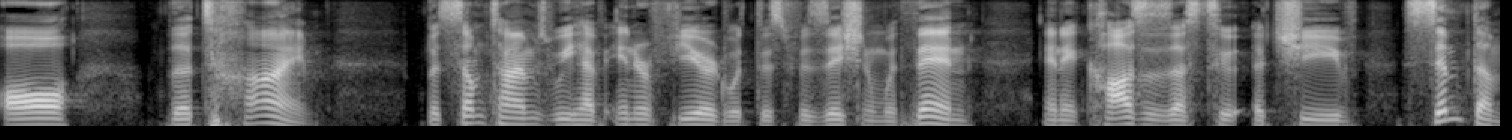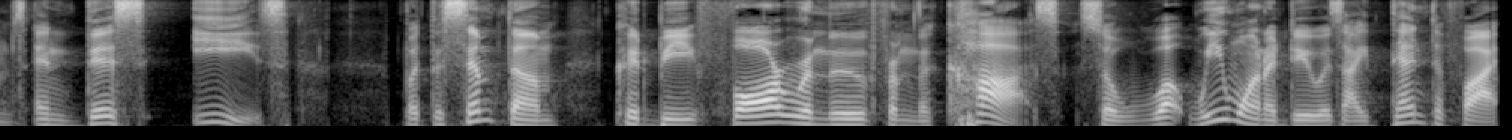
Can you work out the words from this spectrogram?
all the time. But sometimes we have interfered with this physician within, and it causes us to achieve symptoms and dis-ease. But the symptom could be far removed from the cause. So, what we want to do is identify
